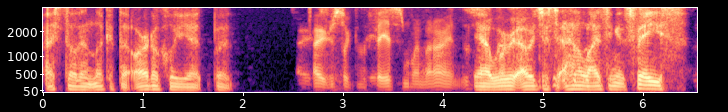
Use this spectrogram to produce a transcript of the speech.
I still didn't look at the article yet, but I just looked at the face and went, "All right." Yeah, we were. I was just analyzing his face.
